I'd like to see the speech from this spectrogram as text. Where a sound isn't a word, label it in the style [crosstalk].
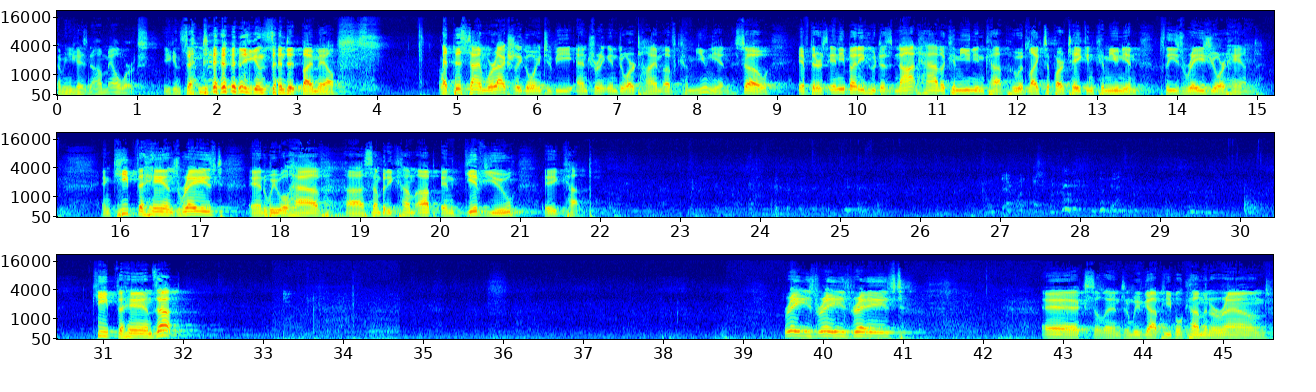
I mean, you guys know how mail works. You can send it. [laughs] you can send it by mail. At this time, we're actually going to be entering into our time of communion. So, if there's anybody who does not have a communion cup who would like to partake in communion, please raise your hand and keep the hands raised, and we will have uh, somebody come up and give you a cup. Keep the hands up. Raised, raised, raised. Excellent. And we've got people coming around.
